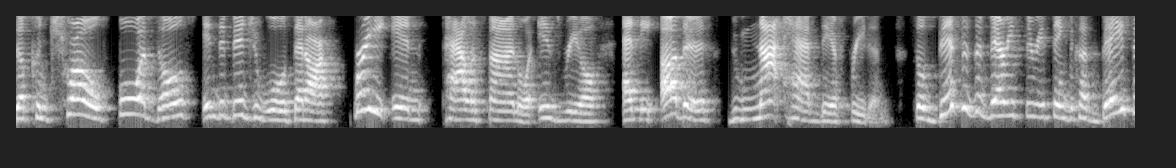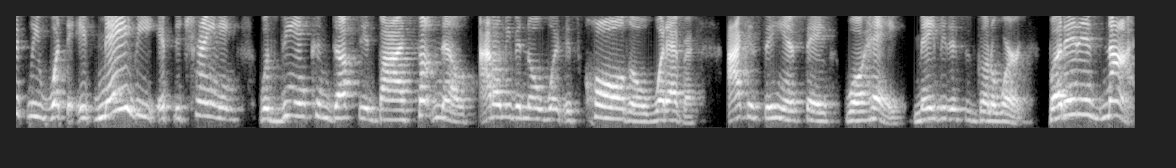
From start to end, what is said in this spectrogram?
the control for those individuals that are free in palestine or israel and the others do not have their freedom so this is a very serious thing because basically what the, it maybe if the training was being conducted by something else, I don't even know what it's called or whatever. I can sit here and say, well, hey, maybe this is going to work, but it is not.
